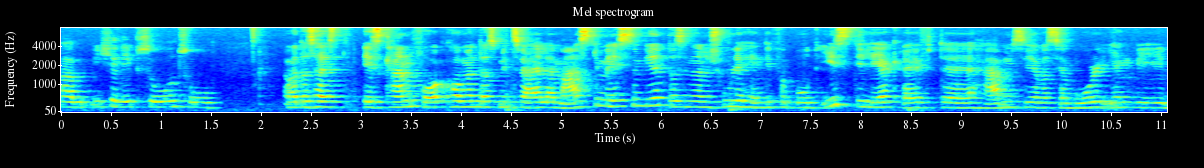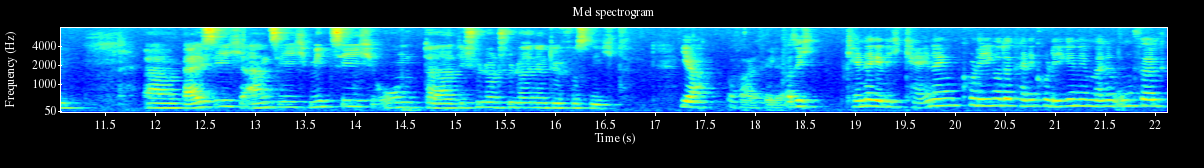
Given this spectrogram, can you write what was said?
Ähm, ich erlebe so und so. Aber das heißt, es kann vorkommen, dass mit zweierlei Maß gemessen wird, dass in einer Schule Handyverbot ist. Die Lehrkräfte haben sie aber sehr wohl irgendwie bei sich, an sich, mit sich und äh, die Schüler und Schülerinnen dürfen es nicht. Ja, auf alle Fälle. Also ich kenne eigentlich keinen Kollegen oder keine Kollegin in meinem Umfeld,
